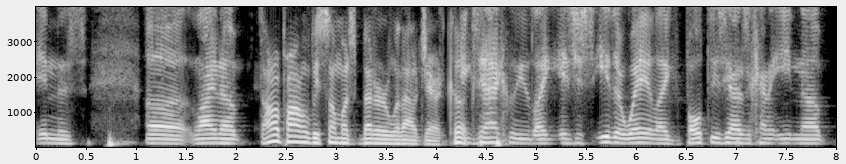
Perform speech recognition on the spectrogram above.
in this uh, lineup. Donald Parham would be so much better without Jared Cook. Exactly, like it's just either way. Like both these guys are kind of eating up.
